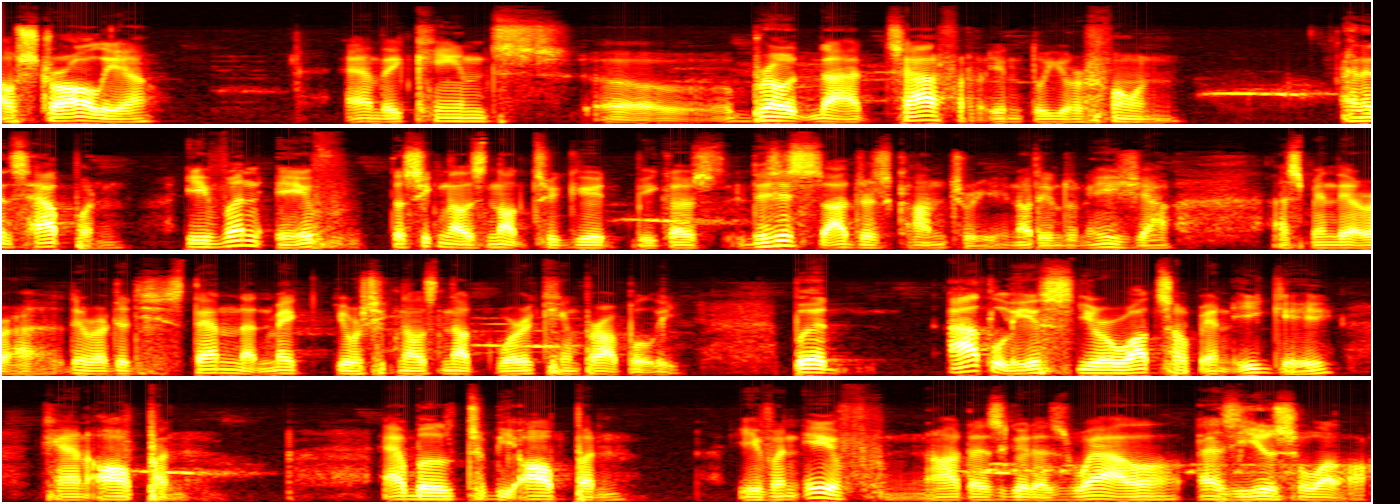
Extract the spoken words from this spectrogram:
Australia, and they can't uh, brought that server into your phone, and it's happened even if the signal is not too good because this is other country, not Indonesia. As mean there are there are the distance that make your signals not working properly, but at least your WhatsApp and IG can open, able to be open, even if not as good as well as usual.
